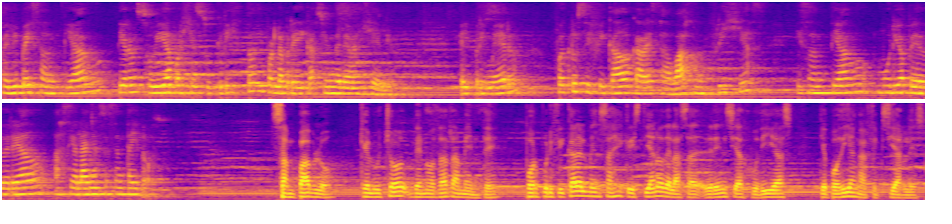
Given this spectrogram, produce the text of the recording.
Felipe y Santiago dieron su vida por Jesucristo y por la predicación del Evangelio. El primero fue crucificado cabeza abajo en Frigias y Santiago murió apedreado hacia el año 62. San Pablo, que luchó denodadamente por purificar el mensaje cristiano de las adherencias judías que podían asfixiarles,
